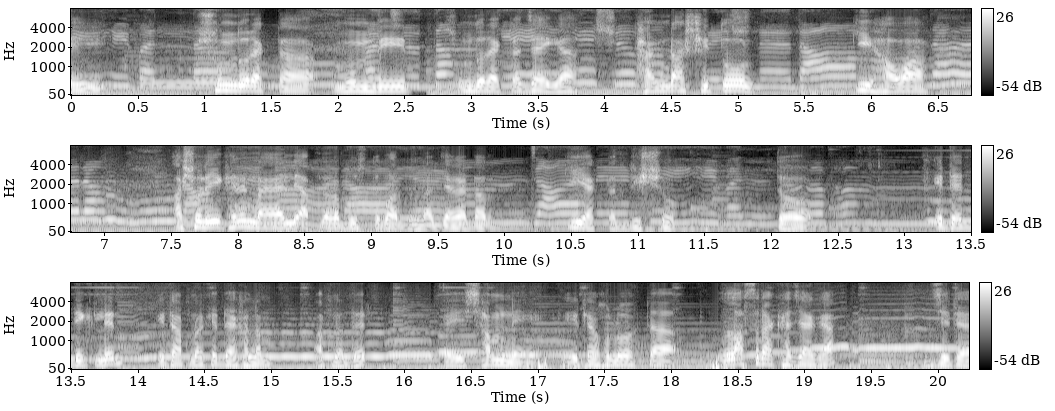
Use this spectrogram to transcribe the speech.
এই সুন্দর একটা মন্দির, সুন্দর একটা জায়গা, ঠান্ডা, শীতল, কি হাওয়া। আসলে এখানে না এলে আপনারা বুঝতে পারবেন না জায়গাটার কি একটা দৃশ্য। তো এটা দেখলেন, এটা আপনাকে দেখালাম আপনাদের। এই সামনে এটা হলো একটা লাশ রাখা জায়গা, যেটা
